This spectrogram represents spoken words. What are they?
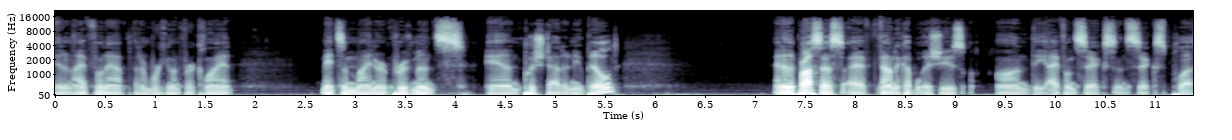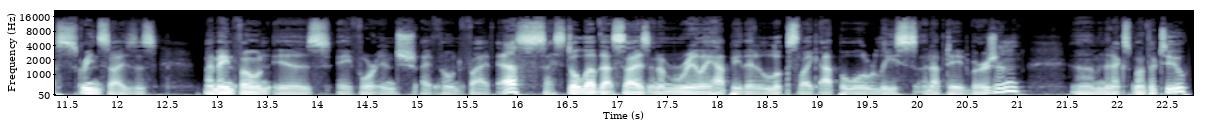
in an iPhone app that I'm working on for a client, made some minor improvements, and pushed out a new build. And in the process, I've found a couple issues on the iPhone 6 and 6 Plus screen sizes. My main phone is a 4 inch iPhone 5S. I still love that size, and I'm really happy that it looks like Apple will release an updated version um, in the next month or two.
